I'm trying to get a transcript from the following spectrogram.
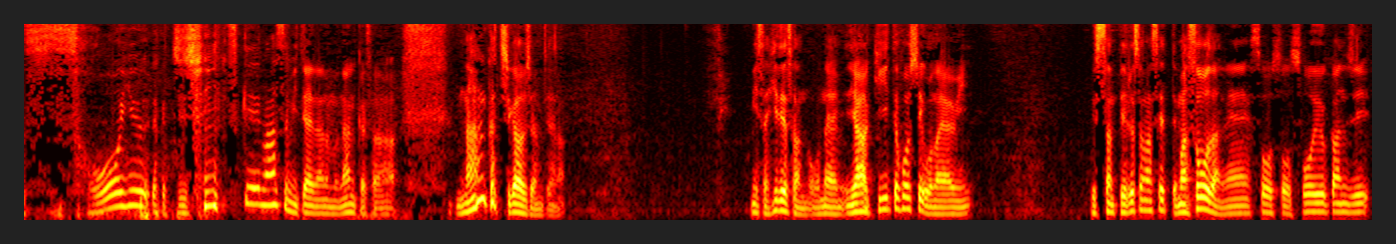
そういう、なんか自信つけますみたいなのもなんかさ、なんか違うじゃんみたいな。みーさん、ヒデさんのお悩み。いや、聞いてほしいお悩み。牛さん、ペルソナ設定。まあそうだね。そうそう、そういう感じ。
